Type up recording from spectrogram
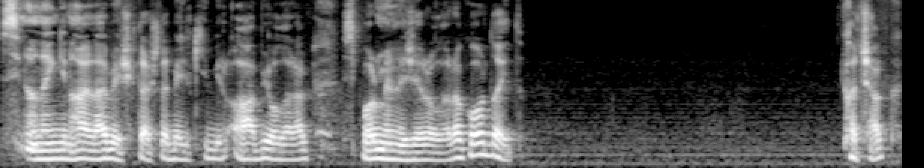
Sinan Engin hala Beşiktaş'ta belki bir abi olarak, spor menajeri olarak oradaydı. Kaçak,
